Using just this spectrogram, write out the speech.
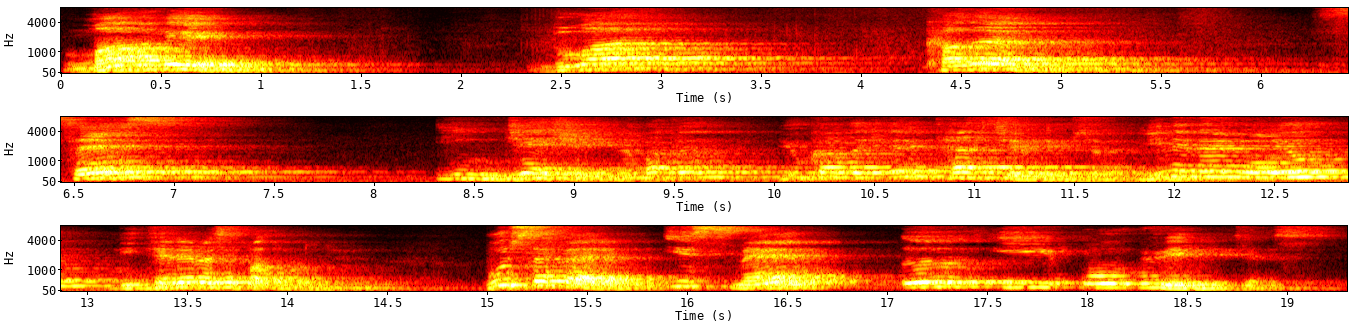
mavi. Duvar kalın. Ses ince şeklinde. Bakın yukarıdakileri ters çevirdim bu sefer. Yine nerede oluyor? Niteleme sıfatı oluyor. Bu sefer isme I, I, U, Ü ekleyeceğiz.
